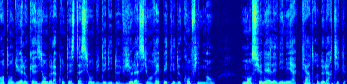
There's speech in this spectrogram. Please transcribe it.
entendu à l'occasion de la contestation du délit de violation répétée de confinement mentionné à l'alinéa 4 de l'article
